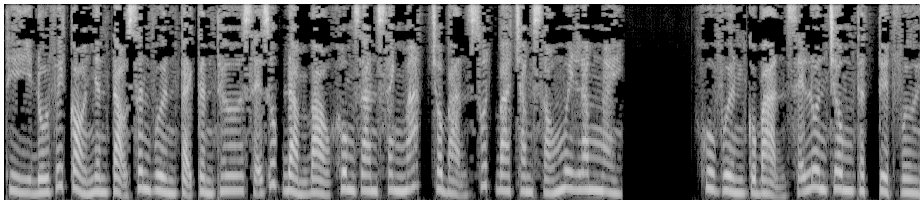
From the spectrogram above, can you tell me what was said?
thì đối với cỏ nhân tạo sân vườn tại Cần Thơ sẽ giúp đảm bảo không gian xanh mát cho bạn suốt 365 ngày. Khu vườn của bạn sẽ luôn trông thật tuyệt vời,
